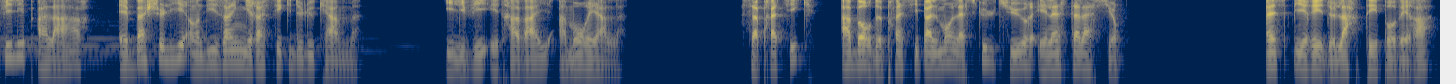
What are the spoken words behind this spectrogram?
Philippe Allard est bachelier en design graphique de l'UCAM. Il vit et travaille à Montréal. Sa pratique aborde principalement la sculpture et l'installation. Inspiré de l'arte povera,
